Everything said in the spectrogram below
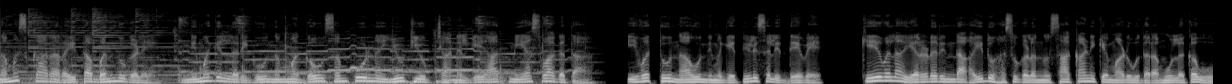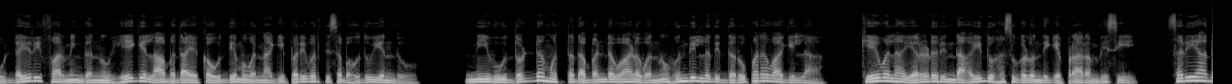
ನಮಸ್ಕಾರ ರೈತ ಬಂಧುಗಳೇ, ನಿಮಗೆಲ್ಲರಿಗೂ ನಮ್ಮ ಗೌ ಸಂಪೂರ್ಣ ಯೂಟ್ಯೂಬ್ ಚಾನೆಲ್ಗೆ ಆತ್ಮೀಯ ಸ್ವಾಗತ. ಇವತ್ತು ನಾವು ನಿಮಗೆ ತಿಳಿಸಲಿದ್ದೇವೆ, ಕೇವಲ ಎರಡರಿಂದ ಐದು ಹಸುಗಳನ್ನು ಸಾಕಾಣಿಕೆ ಮಾಡುವುದರ ಮೂಲಕವೂ ಡೈರಿ ಫಾರ್ಮಿಂಗ್ ಅನ್ನು ಹೇಗೆ ಲಾಭದಾಯಕ ಉದ್ಯಮವನ್ನಾಗಿ ಪರಿವರ್ತಿಸಬಹುದು ಎಂದು. ನೀವು ದೊಡ್ಡ ಮೊತ್ತದ ಬಂಡವಾಳವನ್ನು ಹೊಂದಿಲ್ಲದಿದ್ದರೂ ಪರವಾಗಿಲ್ಲ, ಕೇವಲ ಎರಡರಿಂದ ಐದು ಹಸುಗಳೊಂದಿಗೆ ಪ್ರಾರಂಭಿಸಿ, ಸರಿಯಾದ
